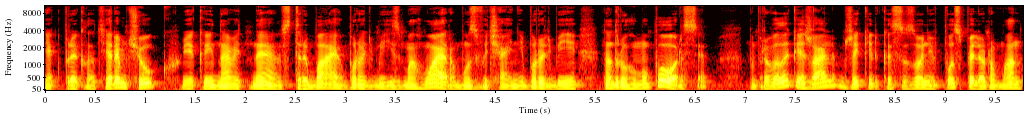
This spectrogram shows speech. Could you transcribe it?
Як приклад, Яремчук, який навіть не стрибає в боротьбі з Магуайром у звичайній боротьбі на другому поверсі. На превеликий жаль, вже кілька сезонів поспіль Роман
